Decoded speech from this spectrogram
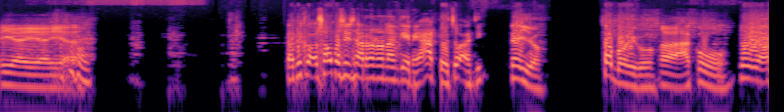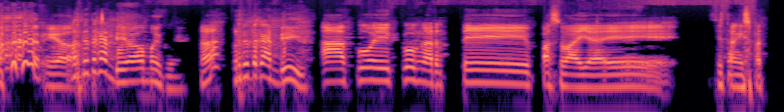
Iya iya iya. Tapi kok sapa sih saran nang kene? Ada cok anjing. Nah iya. Sapa iku? Wah, aku. Oh iya. Iya. Ngerti tekan dia omong iku. Hah? Ngerti tekan di. Aku iku ngerti pas wayahe Sitang Ispat.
